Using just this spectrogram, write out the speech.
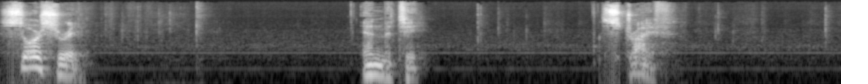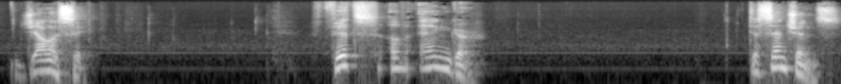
Sorcery. Enmity strife, jealousy, fits of anger, dissensions,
